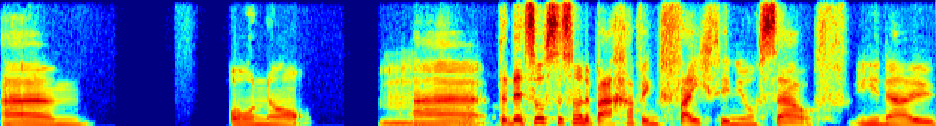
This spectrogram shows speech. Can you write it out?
um, or not. Mm. Uh, but there's also something about having faith in yourself. You know,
